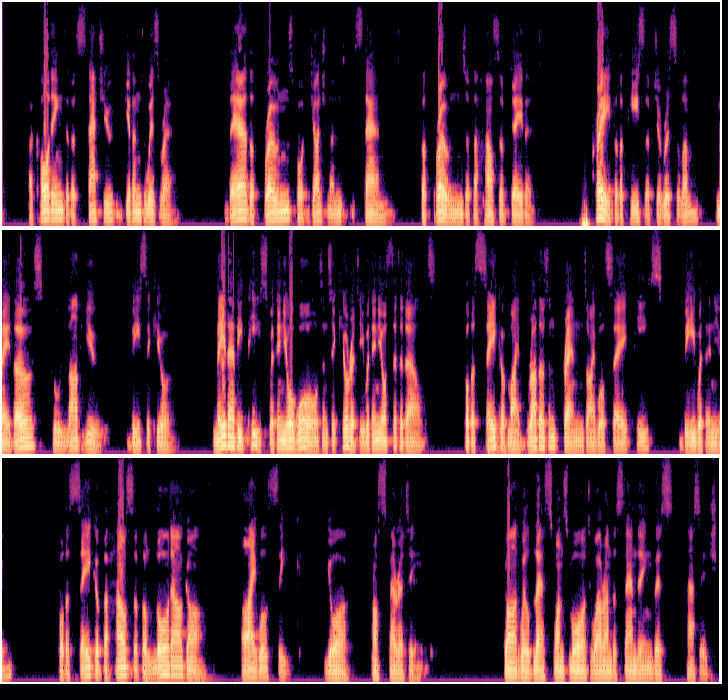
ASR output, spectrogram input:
according to the statute given to Israel. There the thrones for judgment stand, the thrones of the house of David. Pray for the peace of Jerusalem. May those who love you be secure. May there be peace within your walls and security within your citadels. For the sake of my brothers and friends, I will say, peace be within you. For the sake of the house of the Lord our God, I will seek your prosperity. God will bless once more to our understanding this passage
